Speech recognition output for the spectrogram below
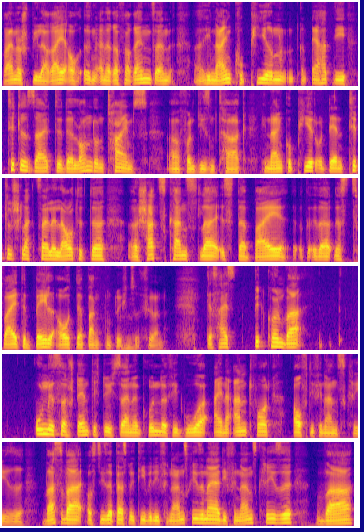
reiner Spielerei auch irgendeine Referenz ein, äh, hineinkopieren. Er hat die Titelseite der London Times äh, von diesem Tag hineinkopiert und deren Titelschlagzeile lautete: äh, Schatzkanzler ist dabei, äh, das zweite Bailout der Banken durchzuführen. Das heißt, Bitcoin war unmissverständlich durch seine Gründerfigur eine Antwort auf die Finanzkrise. Was war aus dieser Perspektive die Finanzkrise? Naja, die Finanzkrise war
